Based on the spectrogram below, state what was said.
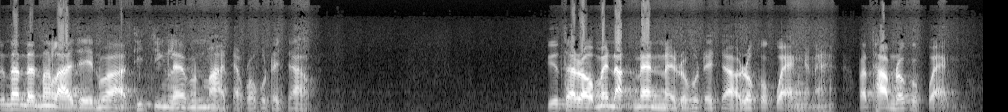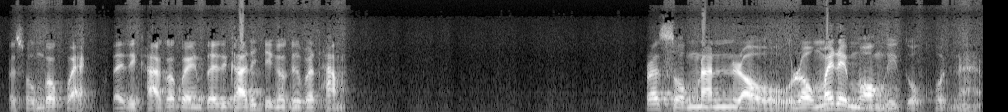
ซึ่งท่านทั้งหลายจะเห็นว่าที่จริงแล้วมันมาจากพระพุทธเจ้า คือถ้าเราไม่หนักแน่นในพระพุทธเจ้า เราก็แกว่งนะ พระธรรมเราก็แกว่ง พระสงฆ์ก็แกว่งไตรสิกขา ก็แกว่งไตรสิกขาที่จริงก็คือพระธรรม พระสงฆ์นั้นเราเราไม่ได้มองที่ตัวคนนะฮะ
